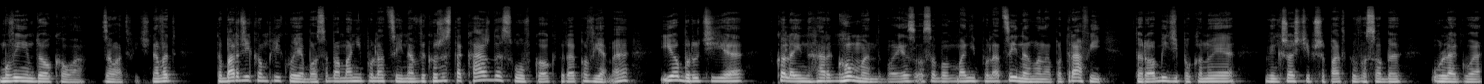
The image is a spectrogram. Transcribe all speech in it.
mówieniem dookoła załatwić. Nawet to bardziej komplikuje, bo osoba manipulacyjna wykorzysta każde słówko, które powiemy i obróci je w kolejny argument, bo jest osobą manipulacyjną, ona potrafi to robić i pokonuje w większości przypadków osoby uległe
